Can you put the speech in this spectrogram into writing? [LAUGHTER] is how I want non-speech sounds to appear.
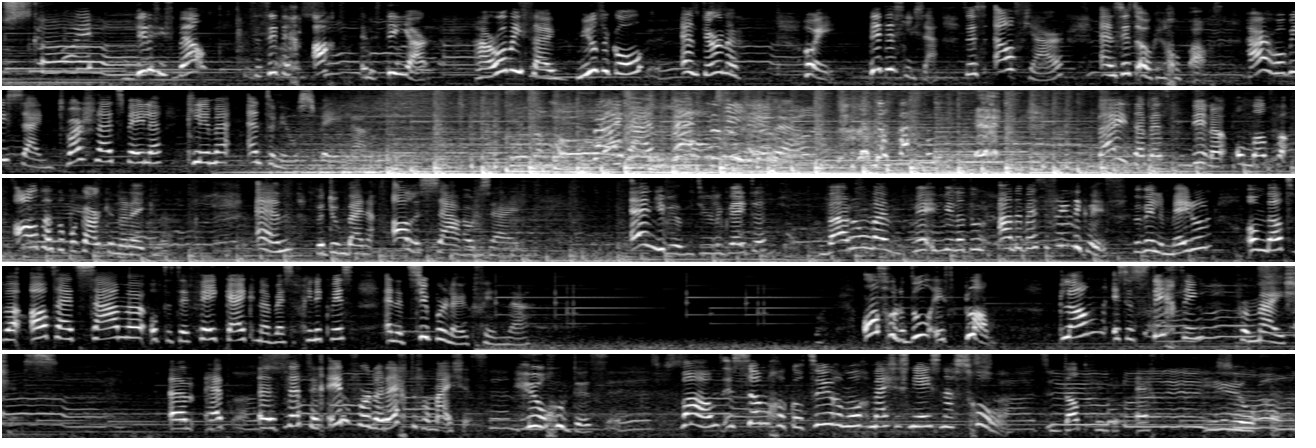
sky. Dit is Isabel. Ze zit groep 8 en is 10 jaar. Haar hobby's zijn musical en turnen. Hoi, dit is Lisa. Ze is 11 jaar en zit ook in groep 8. Haar hobby's zijn dwarsfluit spelen, klimmen en toneel spelen. 'Cause I'm holding Wij zijn beste vriendinnen! [LAUGHS] Wij zijn beste vriendinnen omdat we altijd op elkaar kunnen rekenen. En we doen bijna alles samen zijn. En je wilt natuurlijk weten waarom wij mee willen doen aan de beste vriendenquiz. We willen meedoen omdat we altijd samen op de tv kijken naar Beste Vriendenquiz en het super leuk vinden. Ons goede doel is Plan. Plan is een stichting voor meisjes. Ehm, het eh, zet zich in voor de rechten van meisjes. Heel goed dus. Want in sommige culturen mogen meisjes niet eens naar school. Dat vind ik echt heel erg.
